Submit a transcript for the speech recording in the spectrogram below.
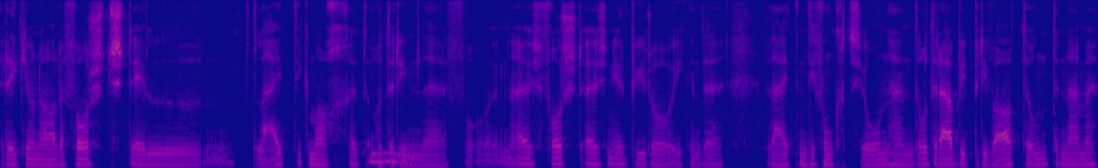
regionalen Forststelle die Leitung machen mhm. oder in einem, in einem Forstingenieurbüro irgendeine leitende Funktion haben oder auch bei privaten Unternehmen.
